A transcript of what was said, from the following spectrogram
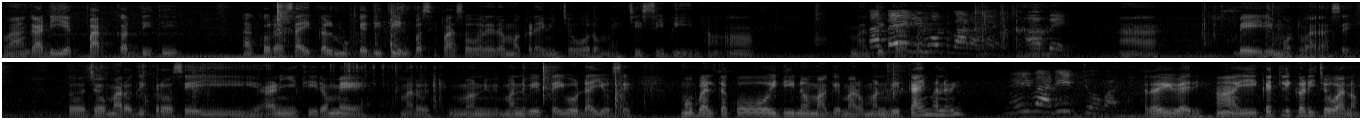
વાં ગાડી એક પાર્ક કરી દીધી આખો સાયકલ મૂકી દીધી ને પછી પાછો વરે રમકડાવી જોવો રમે જીસીબી ને હા મારા બે દીકરા હા હે. બે. રિમોટવાળા છે. તો જો મારો દીકરો છે એ આણીથી રમે મારો મન મનવીર તો એવો ડાયો છે. મોબાઈલ તો કોઈ દી ન માગે મારો મનવીર. કાંઈ મનવીર રવિવાર ઈ જ જોવાનું રવિવારી. હા એ કેટલી કડી જોવાનો?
